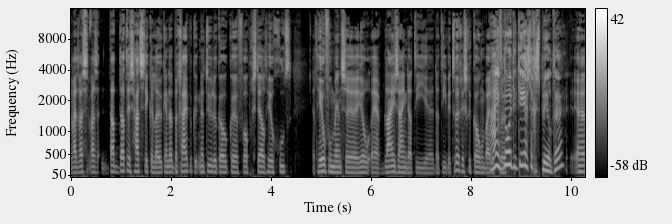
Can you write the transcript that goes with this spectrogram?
maar het was, was, dat, dat is hartstikke leuk. En dat begrijp ik natuurlijk ook eh, vooropgesteld heel goed. Dat heel veel mensen heel erg blij zijn dat hij, eh, dat hij weer terug is gekomen bij de Hij heeft nooit het eerste gespeeld, hè? Eh,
